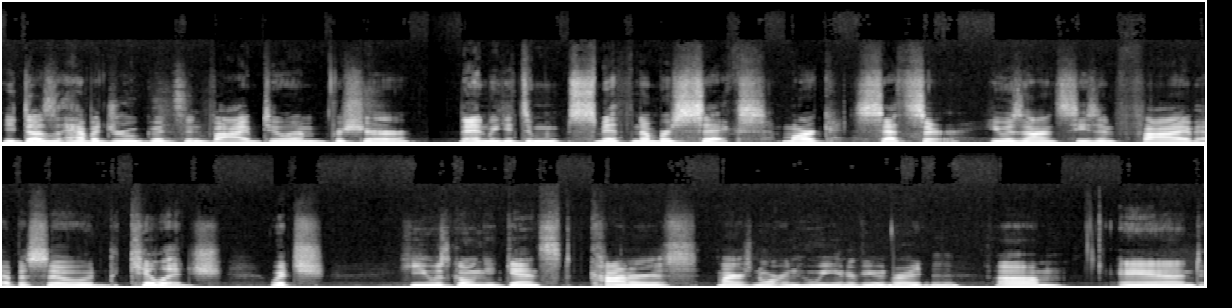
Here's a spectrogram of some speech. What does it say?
he does have a Drew Goodson vibe to him for sure. Then we get to Smith number six, Mark Setzer. He was on season five episode The Kilij, which he was going against Connors Myers Norton, who we interviewed. Right. Um, and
